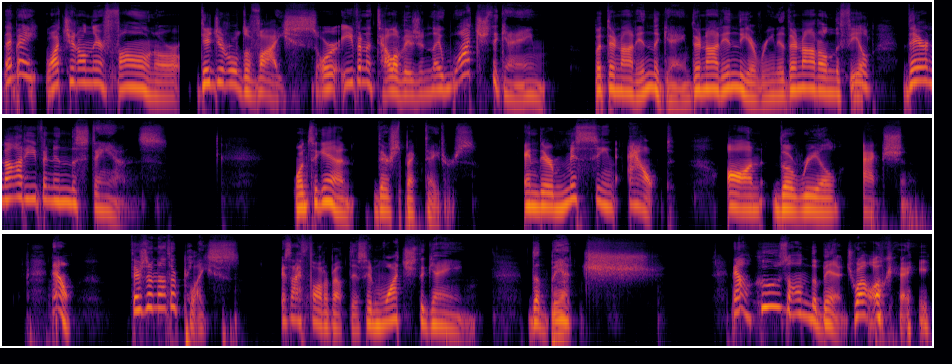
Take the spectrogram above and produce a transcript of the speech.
They may watch it on their phone or digital device or even a television. They watch the game but they're not in the game. They're not in the arena. They're not on the field. They're not even in the stands. Once again, they're spectators and they're missing out on the real action. Now, there's another place as I thought about this and watched the game the bench. Now, who's on the bench? Well, okay,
